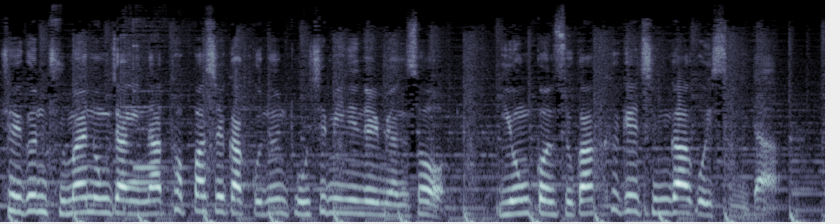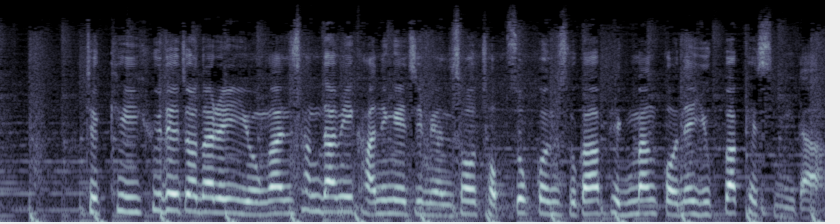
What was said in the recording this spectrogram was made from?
최근 주말 농장이나 텃밭을 가꾸는 도시민이 늘면서 이용 건수가 크게 증가하고 있습니다. 특히 휴대전화를 이용한 상담이 가능해지면서 접속 건수가 100만 건에 육박했습니다.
